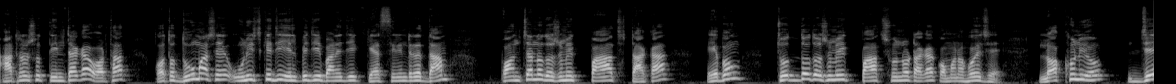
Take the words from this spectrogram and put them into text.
আঠেরোশো তিন টাকা, অর্থাৎ গত দু মাসে উনিশ কেজি এলপিজি বাণিজ্যিক গ্যাস সিলিন্ডারের দাম পঞ্চান্ন দশমিক পাঁচ টাকা এবং চোদ্দ দশমিক পাঁচ শূন্য টাকা কমানো হয়েছে। লক্ষণীয়, যে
